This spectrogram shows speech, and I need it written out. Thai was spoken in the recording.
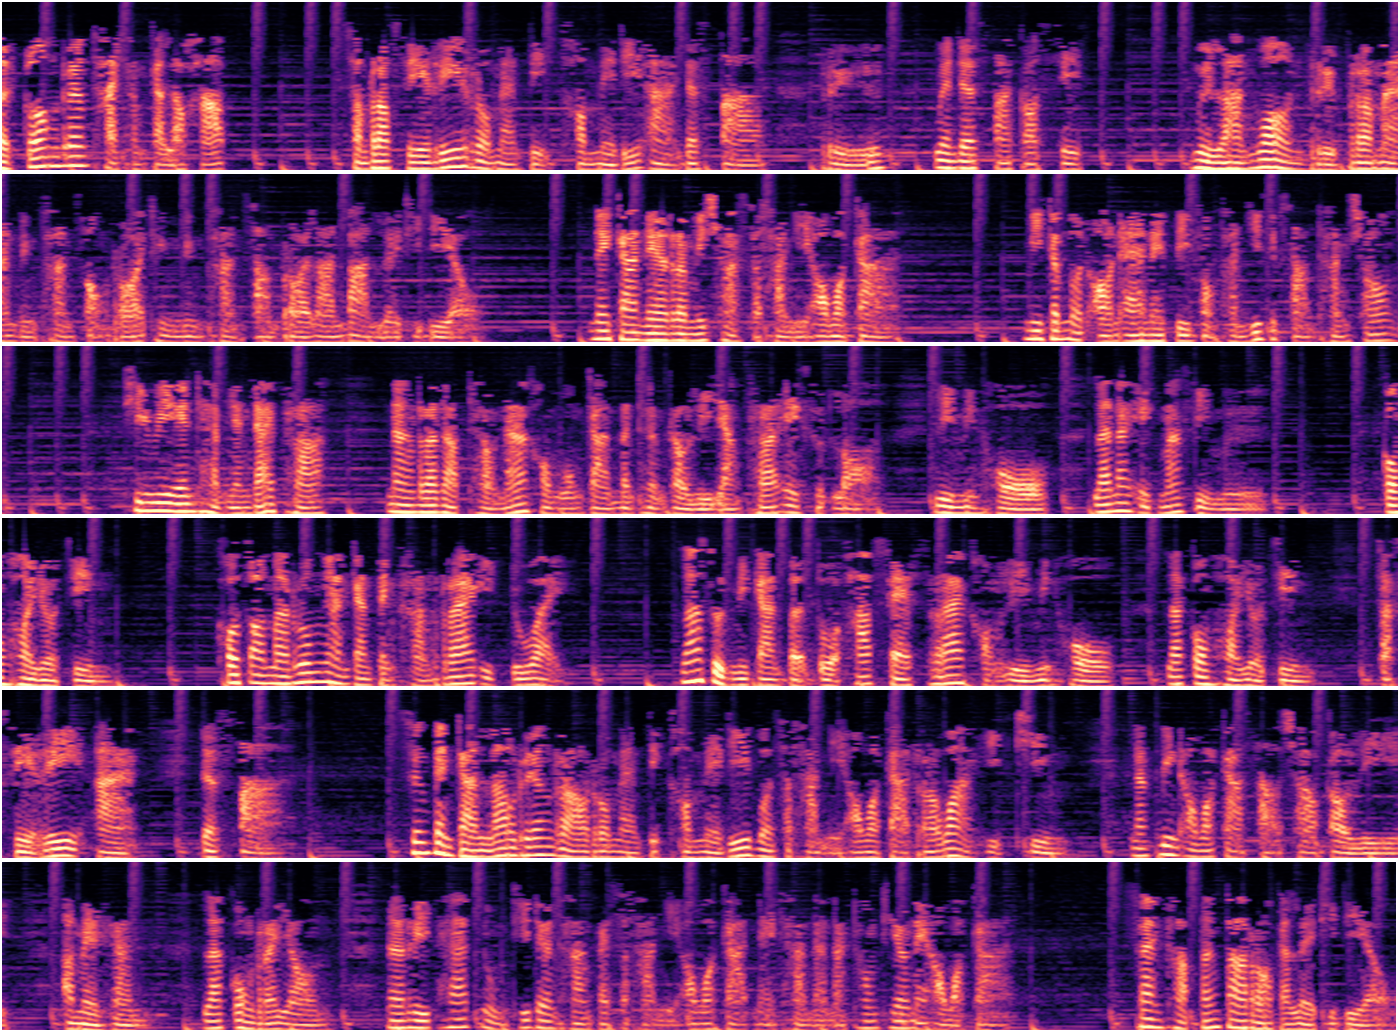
เปิดกล้องเริ่มถ่ายทำกันแล้วครับสำหรับซีรีส์โรแมนติกคอมเมดี้อาร์เดอร์สตาร์หรือ When the Star Gossip หมื่นล้านวอนหรือประมาณ 1,200 ถึง 1,300 ล้านบาทเลยทีเดียว ในการเนรมิตฉากสถานีอวกาศ มีกำหนดออนแอร์ในปี 2023 ทางช่อง ทีวีเอ็นแถบยังได้พระ นางระดับแถวหน้าของวงการบันเทิงเกาหลีอย่างพระเอกสุดหล่อลีมินโฮ และนางเอกมากฝีมือกงฮอโยจิน โคจรมาร่วมงานกันเป็นครั้งแรกอีกด้วย ล่าสุดมีการเปิดตัวภาพเซตแรกของลีมินโฮ และกงฮอโยจิน จากซีรีส์ Ark The Star ซึ่งเป็นการเล่าเรื่องราวโรแมนติกคอมเมดี้บนสถานีอวกาศระหว่างอีกคิม นักบินอวกาศสาวชาวเกาหลี อเมริกัน และกงระยองนารีแพทย์หนุ่มที่เดินทางไปสถานีอวกาศในฐานะนักท่องเที่ยวในอวกาศ แฟนคลับตั้งตารอกันเลยทีเดียว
